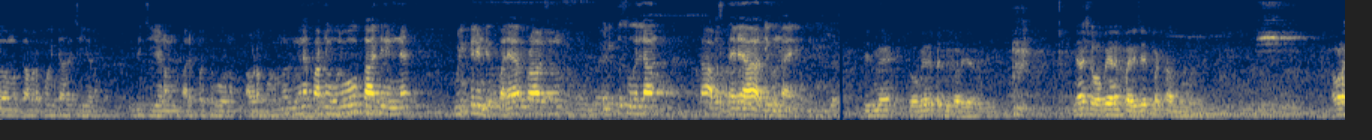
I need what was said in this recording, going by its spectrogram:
നമുക്ക് അവിടെ പോയിട്ട് അത് ചെയ്യണം ഇത് ചെയ്യണം മലപ്പുറത്ത് പോകണം അവിടെ പോകണം ഇങ്ങനെ പറഞ്ഞ ഓരോ കാര്യത്തിന് എന്നെ വിളിക്കലുണ്ട്. പല പ്രാവശ്യം എനിക്ക് സുഖമില്ലാത്ത അവസ്ഥയിലാണ് അധികം ഉണ്ടായത്. പിന്നെ ശോഭയെ പറ്റി പറയുകയാണെങ്കിൽ ഞാൻ ശോഭയെ പരിചയപ്പെട്ട അന്ന് അവളെ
